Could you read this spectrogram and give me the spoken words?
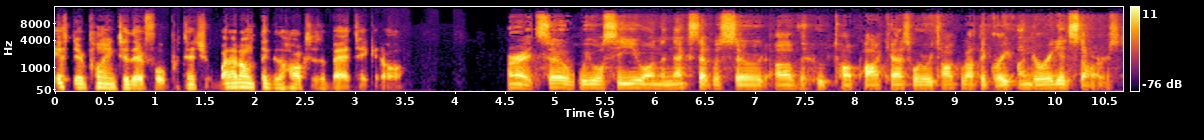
if they're playing to their full potential. But I don't think the Hawks is a bad take at all. All right, so we will see you on the next episode of the Hoop Talk podcast where we talk about the great underrated stars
